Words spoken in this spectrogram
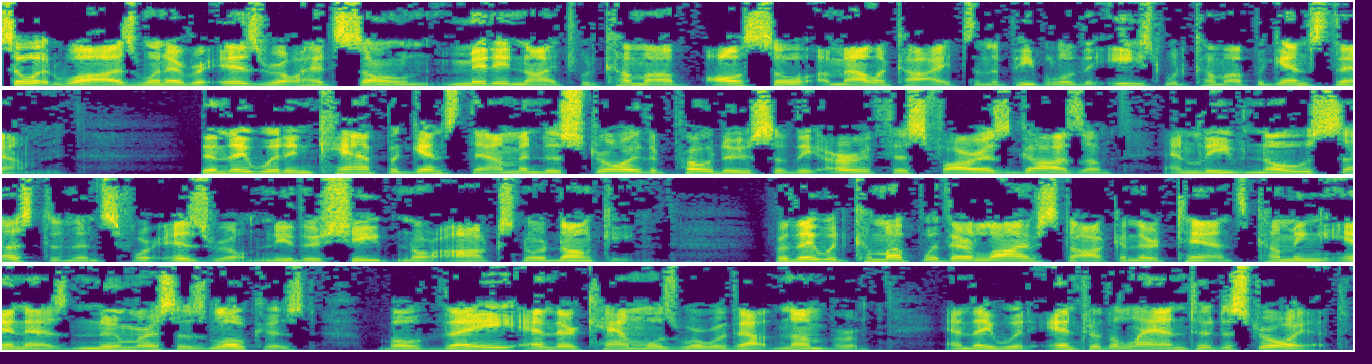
So it was, whenever Israel had sown, Midianites would come up, also Amalekites and the people of the east would come up against them. Then they would encamp against them and destroy the produce of the earth as far as Gaza, and leave no sustenance for Israel, neither sheep, nor ox, nor donkey. For they would come up with their livestock and their tents, coming in as numerous as locusts. Both they and their camels were without number, and they would enter the land to destroy it.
